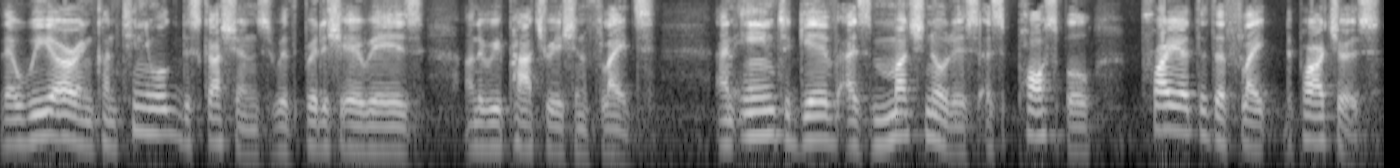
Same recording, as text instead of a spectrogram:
that we are in continual discussions with British Airways on the repatriation flights and aim to give as much notice as possible prior to the flight departures.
